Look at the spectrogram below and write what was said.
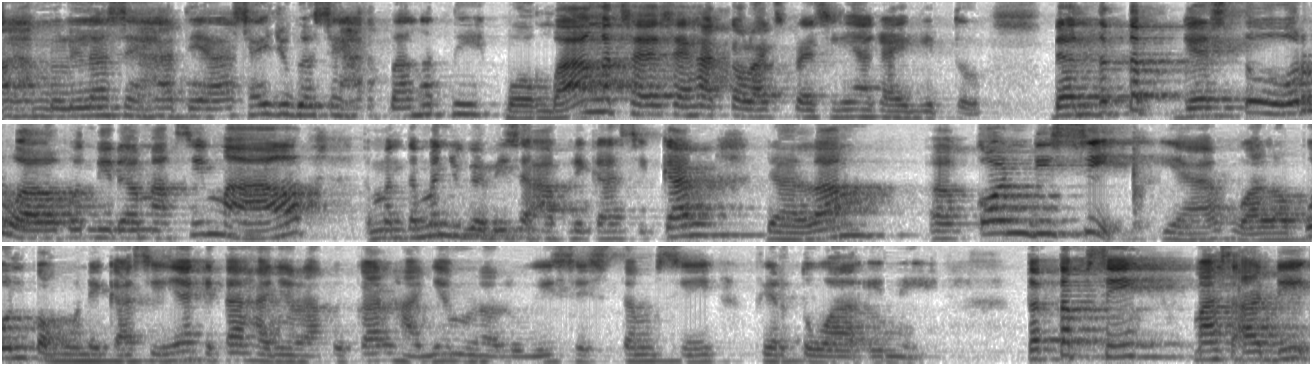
Alhamdulillah sehat ya. Saya juga sehat banget nih. Bohong banget saya sehat kalau ekspresinya kayak gitu. Dan tetap gestur walaupun tidak maksimal, teman-teman juga bisa aplikasikan dalam uh, kondisi ya, walaupun komunikasinya kita hanya lakukan hanya melalui sistem si virtual ini. Tetap sih Mas Adi,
